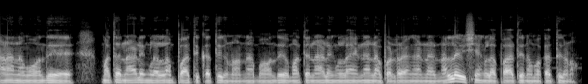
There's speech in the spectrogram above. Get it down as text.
ஆனால் நம்ம வந்து மற்ற நாடுங்களெல்லாம் பார்த்து கற்றுக்கணும் நம்ம வந்து மற்ற நாடுங்கள்லாம் என்னென்ன பண்ணுறாங்கன்ற நல்ல விஷயங்களை பார்த்து நம்ம கற்றுக்கணும்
